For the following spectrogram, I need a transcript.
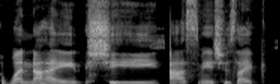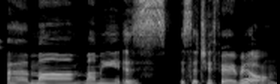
one night she asked me, she was like, uh, Mom, Mommy, is is the Tooth Fairy real?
